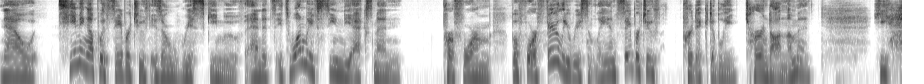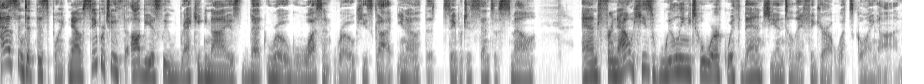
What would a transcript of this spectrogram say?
Now, teaming up with Sabretooth is a risky move, and it's it's one we've seen the X-Men perform before fairly recently, and Sabretooth predictably turned on them. He hasn't at this point. Now, Sabretooth obviously recognized that Rogue wasn't Rogue. He's got, you know, the Sabretooth sense of smell. And for now, he's willing to work with Banshee until they figure out what's going on.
